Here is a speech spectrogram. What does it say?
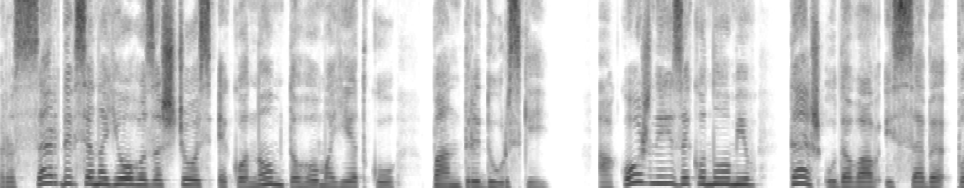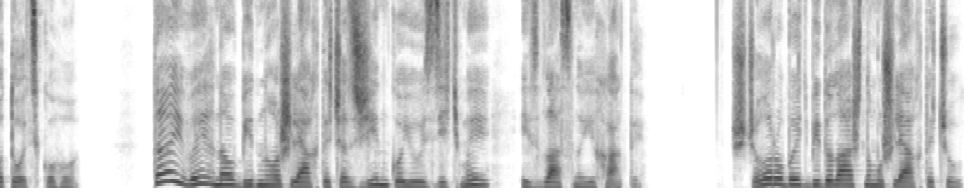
Розсердився на його за щось економ того маєтку, пан Тридурський, а кожний із економів теж удавав із себе Потоцького. Та й вигнав бідного шляхтича з жінкою, з дітьми із власної хати. Що робить бідолашному шляхтичу?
